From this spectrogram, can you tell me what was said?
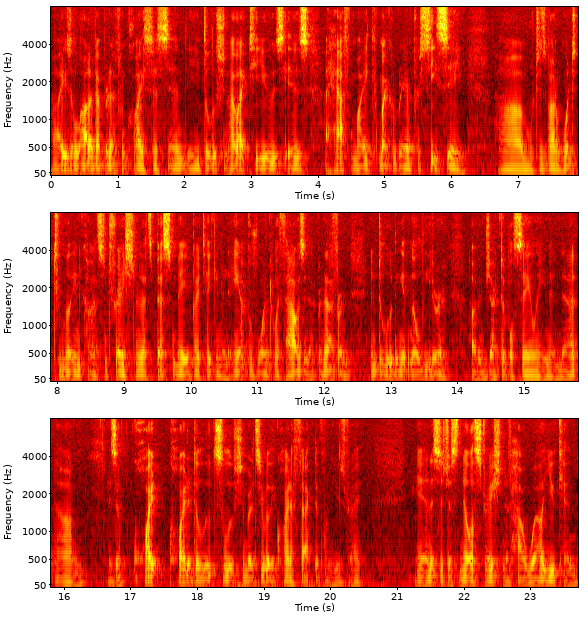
I use a lot of epinephrine clysis, and the dilution I like to use is a half mic microgram per cc, um, which is about a 1 to 2 million concentration, and that's best made by taking an amp of 1 to 1,000 epinephrine and diluting it in a liter of injectable saline, and that um, is a quite, quite a dilute solution, but it's really quite effective when used right. And this is just an illustration of how well you can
